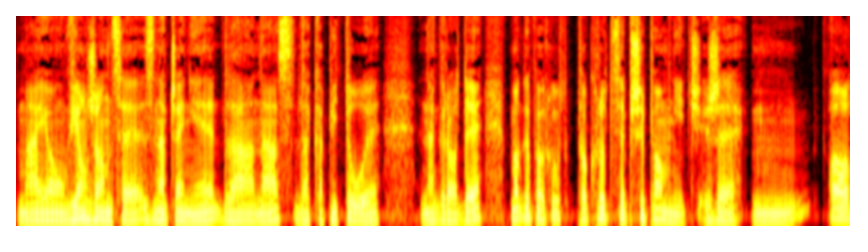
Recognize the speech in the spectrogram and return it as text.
mają wiążące znaczenie dla nas, dla kapituły nagrody. Mogę pokrótce przypomnieć, że o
